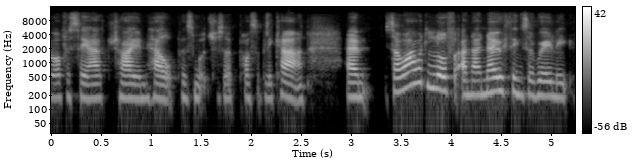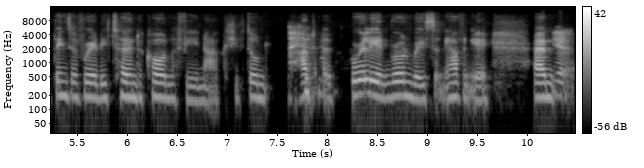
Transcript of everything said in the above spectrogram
know obviously i try and help as much as i possibly can. Um so i would love and i know things are really things have really turned a corner for you now because you've done had a brilliant run recently haven't you? Um yeah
